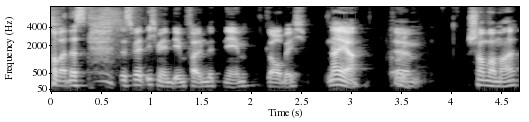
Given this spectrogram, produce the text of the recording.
aber das, das werde ich mir in dem Fall mitnehmen, glaube ich. Naja, cool. ähm, schauen wir mal.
